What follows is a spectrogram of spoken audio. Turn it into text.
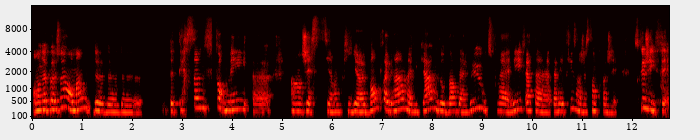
on a besoin, on manque de, de, personnes formées euh, en gestion. Puis il y a un bon programme à l'UQAM, de l'autre bord de la rue, où tu pourrais aller faire ta, ta maîtrise en gestion de projet. Ce que j'ai fait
